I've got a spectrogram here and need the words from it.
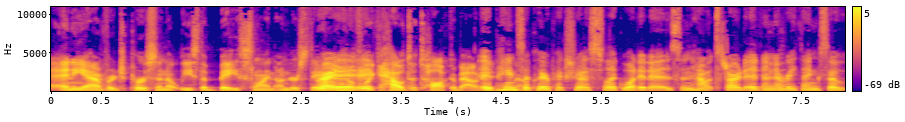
any average person at least a baseline understanding Right, of it- like how to talk about it. It paints you a clear picture as to like what it is and how it started and Yeah. everything. So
